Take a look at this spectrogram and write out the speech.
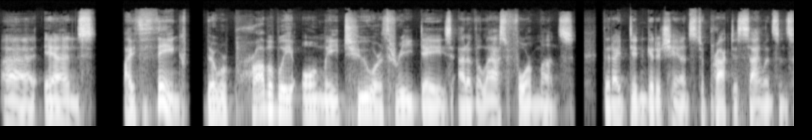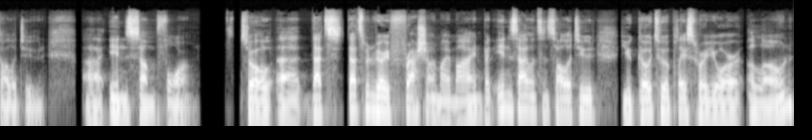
Uh, and I think there were probably only two or three days out of the last four months that I didn't get a chance to practice silence and solitude uh, in some form. So uh, that's that's been very fresh on my mind. But in silence and solitude, you go to a place where you're alone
